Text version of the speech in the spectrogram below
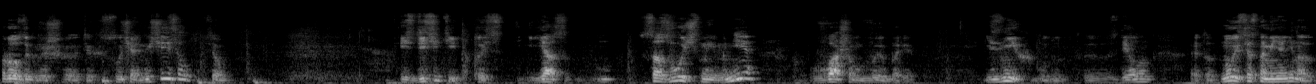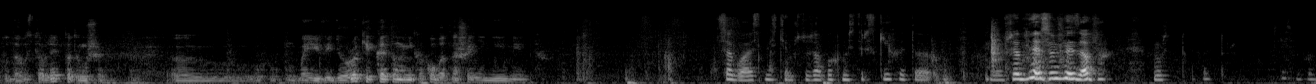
розыгрыш этих случайных чисел, все. Из десяти. То есть я созвучный мне в вашем выборе, из них будут э, сделан этот. Ну, естественно, меня не надо туда выставлять, потому что мои видеоуроки к этому никакого отношения не имеют. Согласна с тем, что запах мастерских это волшебный особенный запах. Может, такое тоже? Есть вопрос?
